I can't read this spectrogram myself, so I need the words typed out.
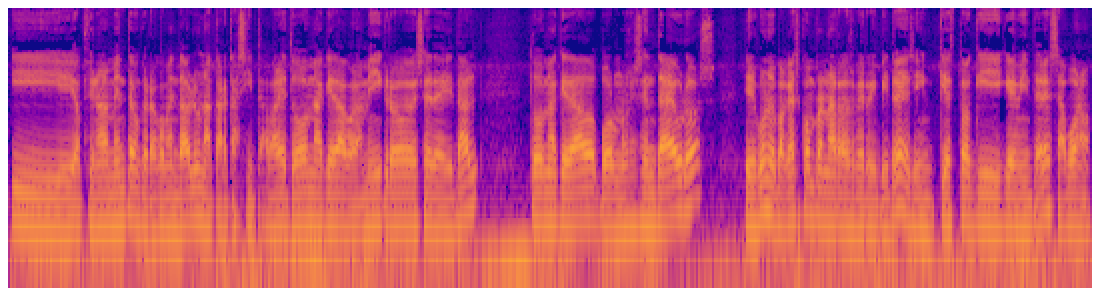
y opcionalmente, aunque recomendable, una carcasita, ¿vale? Todo me ha quedado con la micro SD y tal, todo me ha quedado por unos 60 euros. Y es bueno, ¿para qué es comprar una Raspberry Pi 3? ¿Y qué esto aquí que me interesa? Bueno,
